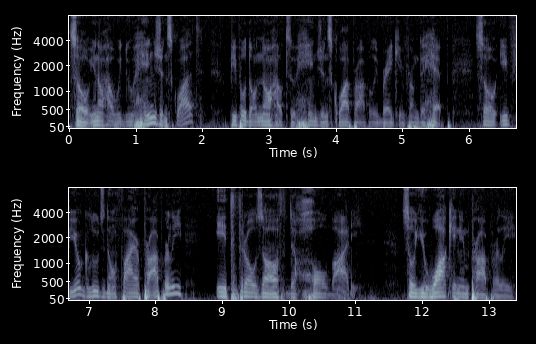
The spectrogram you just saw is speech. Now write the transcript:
So, you know how we do hinge and squat? People don't know how to hinge and squat properly, breaking from the hip. So, if your glutes don't fire properly, it throws off the whole body. So, you're walking improperly.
